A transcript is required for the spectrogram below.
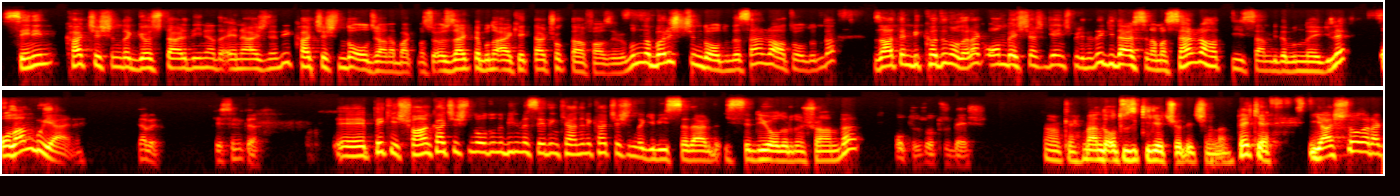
senin kaç yaşında gösterdiğine ya da enerjine değil kaç yaşında olacağına bakması. Özellikle bunu erkekler çok daha fazla yapıyor. Bununla barış içinde olduğunda sen rahat olduğunda zaten bir kadın olarak 15 yaş genç birine de gidersin ama sen rahat değilsen bir de bununla ilgili olan bu yani. Tabii. Kesinlikle. Ee, peki şu an kaç yaşında olduğunu bilmeseydin kendini kaç yaşında gibi hissederdin, hissediyor olurdun şu anda? 30 35. Okey. Ben de 32 geçiyordu içimden. Peki yaşlı olarak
